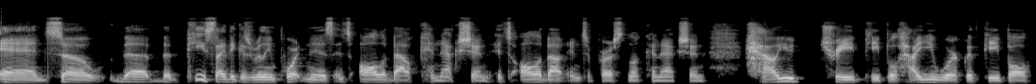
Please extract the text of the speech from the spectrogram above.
And so the the piece i think is really important is it's all about connection. It's all about interpersonal connection. How you treat people how you work with people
